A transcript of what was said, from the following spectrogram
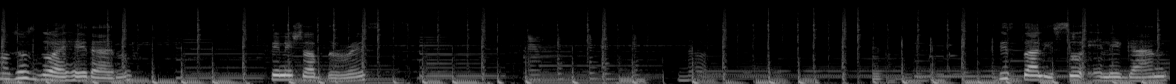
I'll just go ahead and finish up the rest. This style is so elegant,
